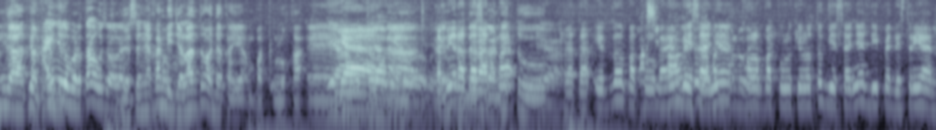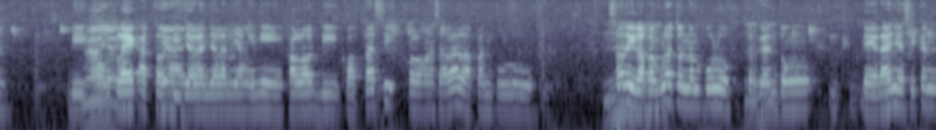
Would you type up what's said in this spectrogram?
Enggak, tapi Aing juga baru tahu soalnya biasanya kan di jalan tuh ada kayak 40 km. Iya, Ya, betul, ya. betul, tapi rata-rata berdasarkan itu. Iya. rata itu 40 Maksimal km biasanya 80 kalau 40 kilo tuh biasanya di pedestrian di Ya, ya, komplek ya. atau Ya, di ya. jalan-jalan yang ini. Kalau di kota sih kalau nggak salah 80. Hmm. Sorry, 80 atau 60 tergantung daerahnya sih kan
